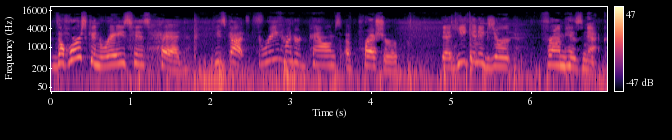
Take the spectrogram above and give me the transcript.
the horse can raise his head. He's got 300 pounds of pressure that he can exert from his neck.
